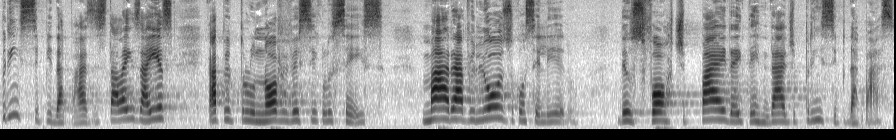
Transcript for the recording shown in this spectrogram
príncipe da paz. Está lá em Isaías capítulo 9, versículo 6. Maravilhoso conselheiro, Deus forte, Pai da eternidade, príncipe da paz.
